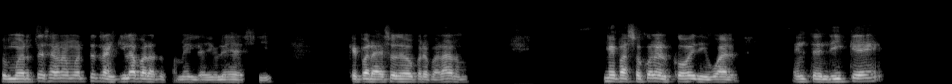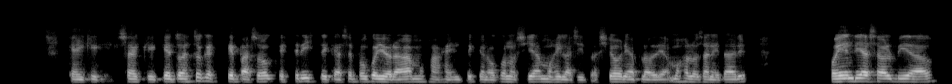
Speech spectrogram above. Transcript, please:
tu muerte sea una muerte tranquila para tu familia. Yo le dije, sí, que para eso debo prepararme. Me pasó con el COVID igual. Entendí que, que, que todo esto que, que, pasó, que es triste, que hace poco llorábamos a gente que no conocíamos y la situación y aplaudíamos a los sanitarios, hoy en día se ha olvidado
